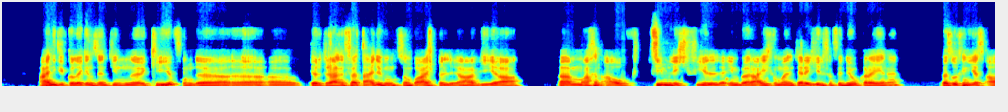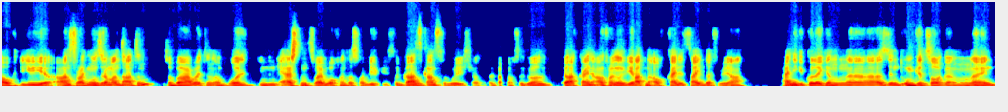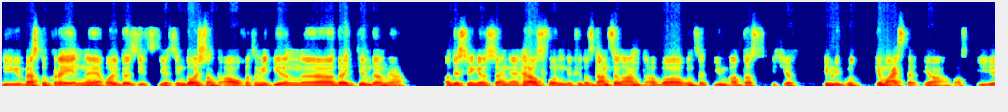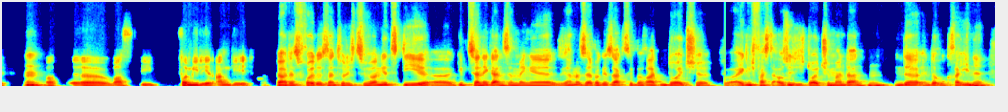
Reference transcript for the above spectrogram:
Einige Kollegen sind in äh, Kiew, in der äh, äh, territorialen Verteidigung zum Beispiel. Ja, wir äh, machen auch ziemlich viel im Bereich humanitäre Hilfe für die Ukraine. Versuchen jetzt auch die Anfragen unserer Mandanten zu bearbeiten, obwohl in den ersten zwei Wochen das war wirklich so ganz, ganz ruhig. Also da gab es gar keine Anfragen und wir hatten auch keine Zeit dafür. Ja. Einige Kollegen äh, sind umgezogen äh, in die Westukraine. Olga sitzt jetzt in Deutschland auch, also mit ihren äh, drei Kindern. Ja. Und deswegen ist es eine Herausforderung für das ganze Land, aber unser Team hat das bis jetzt ziemlich gut gemeistert, ja, was die, hm. was, äh, was die Familien angeht. Ja, das freut uns natürlich zu hören. Jetzt die äh, gibt es ja eine ganze Menge, Sie haben ja selber gesagt, Sie beraten deutsche, eigentlich fast ausschließlich deutsche Mandanten in der, in der Ukraine.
